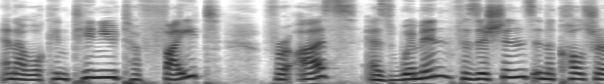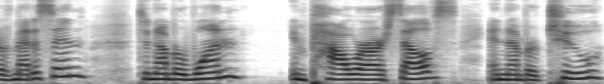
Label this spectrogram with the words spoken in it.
and I will continue to fight for us as women, physicians in the culture of medicine, to number one, empower ourselves, and number two,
